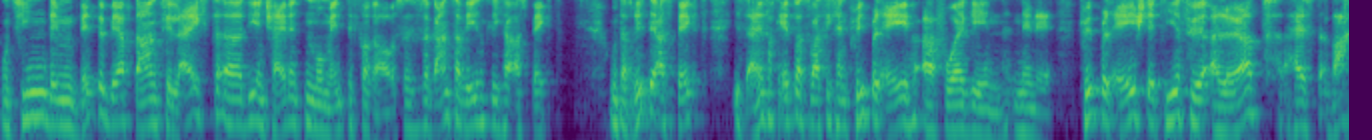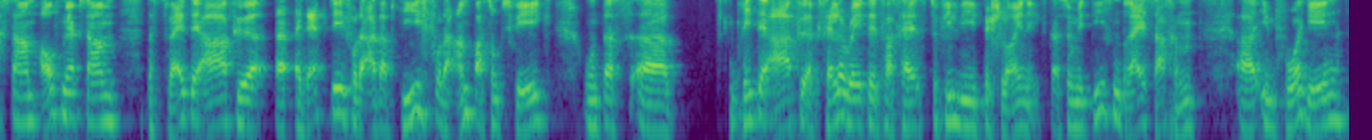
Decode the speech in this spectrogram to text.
und ziehen dem Wettbewerb dann vielleicht äh, die entscheidenden Momente voraus. Das ist ein ganz ein wesentlicher Aspekt. Und der dritte Aspekt ist einfach etwas, was ich ein AAA-Vorgehen nenne. AAA steht hier für Alert, heißt wachsam, aufmerksam. Das zweite A für äh, Adaptive oder adaptiv oder anpassungsfähig. Und das äh, Dritte A für Accelerated, was heißt so viel wie beschleunigt. Also mit diesen drei Sachen äh, im Vorgehen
